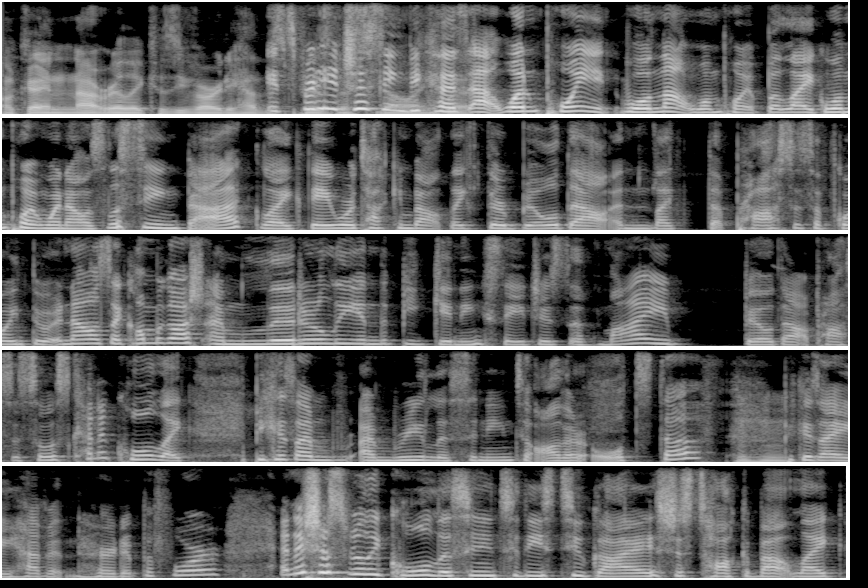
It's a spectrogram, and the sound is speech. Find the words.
okay, not really because you've already had this. it's pretty interesting going, because but- at one point well not one point but like one point when i was listening back like they were talking about like their build out and like the process of going through it and i was like oh my gosh i'm literally in the beginning stages of my build out process. So it's kind of cool like because i'm i'm re-listening to all their old stuff Mhm. because i haven't heard it before. And it's just really cool listening to these two guys just talk about like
